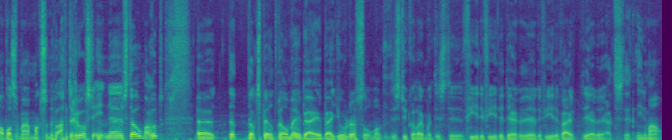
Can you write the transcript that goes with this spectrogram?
Al was er maar Max van de Baan te rossen in eh Stowe. Maar goed, eh, dat, dat speelt wel mee bij, bij George Russell. Want het is natuurlijk alleen maar het is de vierde, vierde, derde, derde, vierde, vijfde, derde. Ja, het is echt niet normaal.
